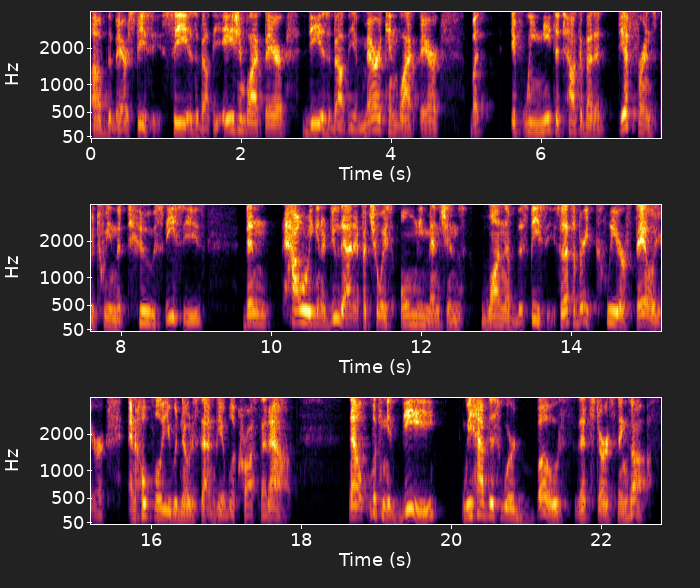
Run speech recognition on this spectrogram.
of the bear species. C is about the Asian black bear, D is about the American black bear, but if we need to talk about a difference between the two species, then how are we going to do that if a choice only mentions one of the species? So that's a very clear failure, and hopefully you would notice that and be able to cross that out. Now, looking at B, we have this word both that starts things off.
